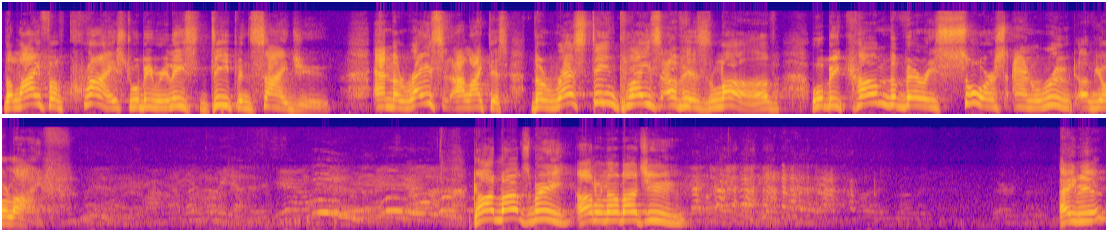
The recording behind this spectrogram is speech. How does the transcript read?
the life of Christ will be released deep inside you and the race, I like this, the resting place of His love will become the very source and root of your life. God loves me. I don't know about you. Amen.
